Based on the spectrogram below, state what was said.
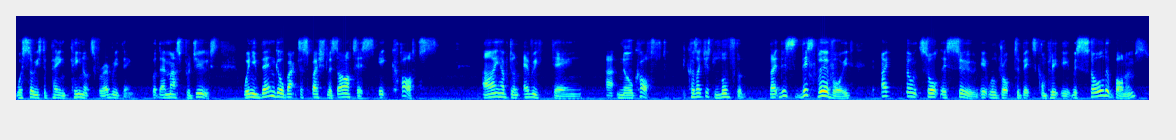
we're so used to paying peanuts for everything, but they're mass-produced when you then go back to specialist artists, it costs. I have done everything at no cost because I just love them. Like this this Vervoid, don't sort this soon, it will drop to bits completely. It was sold at Bonhams.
